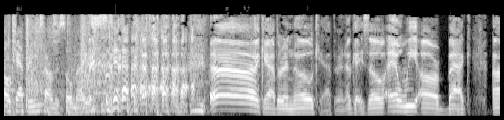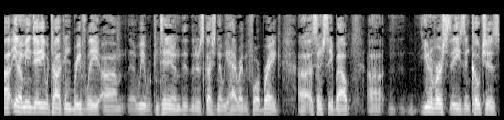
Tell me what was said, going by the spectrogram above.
Oh, Catherine, you sounded so nice. Oh, Catherine. No, Catherine. Okay, so, and we are back. Uh, you know, me and JD were talking briefly, um, we were continuing the, the discussion that we had right before break, uh, essentially about, uh, universities and coaches,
